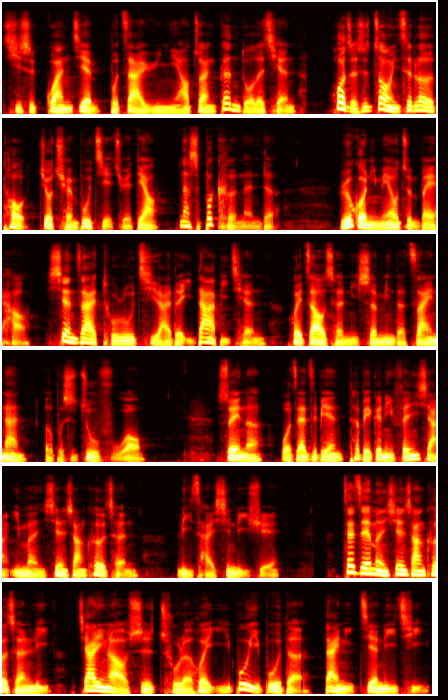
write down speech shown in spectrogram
其实关键不在于你要赚更多的钱，或者是中一次乐透就全部解决掉，那是不可能的。如果你没有准备好，现在突如其来的一大笔钱会造成你生命的灾难，而不是祝福哦。所以呢，我在这边特别跟你分享一门线上课程《理财心理学》。在这门线上课程里，嘉玲老师除了会一步一步的带你建立起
